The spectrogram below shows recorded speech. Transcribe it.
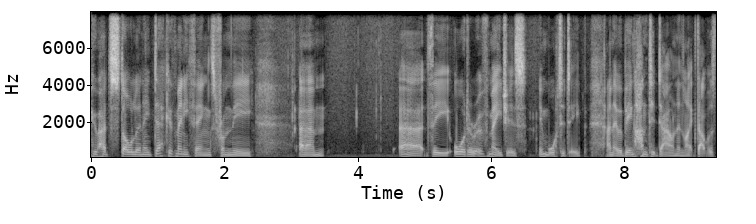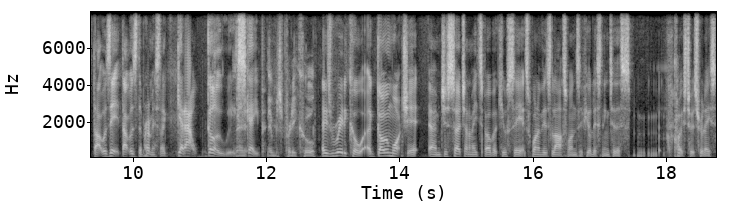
who had stolen a deck of many things from the. Um, uh, the order of mages in Waterdeep, and they were being hunted down, and like that was that was it. That was the premise. Like, get out, go, escape. It was pretty cool. It was really cool. Uh, go and watch it. Um, just search animated spellbook. You'll see it. it's one of his last ones if you're listening to this mm, close to its release,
